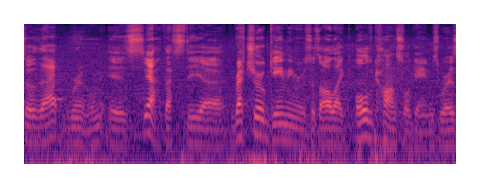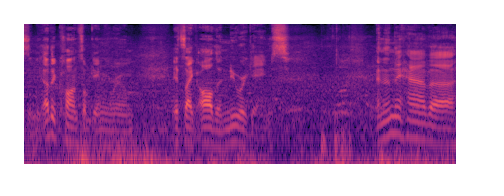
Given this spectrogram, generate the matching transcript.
So that room is yeah, that's the uh, retro gaming room. So it's all like old console games, whereas in the other console gaming room, it's like all the newer games. And then they have a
